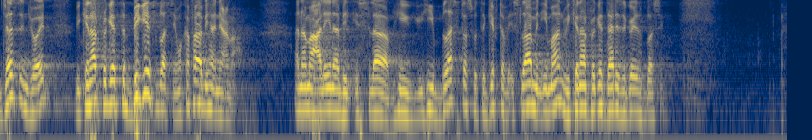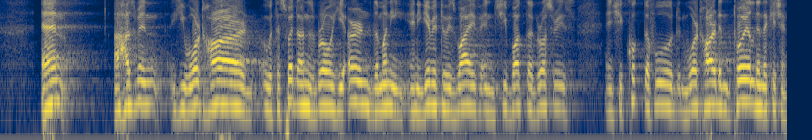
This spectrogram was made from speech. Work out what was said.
just enjoyed, we cannot forget the biggest blessing. وَكَفَى بِهَا نِعْمَةً أَنَمَا عَلَيْنَا بِالْإِسْلَامِ he, he blessed us with the gift of Islam and Iman. We cannot forget that is the greatest blessing. And a husband, he worked hard with the sweat on his brow. He earned the money and he gave it to his wife and she bought the groceries and she cooked the food and worked hard and toiled in the kitchen.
